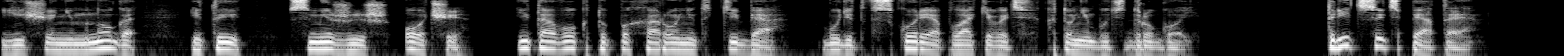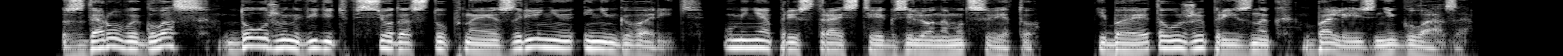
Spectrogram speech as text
Еще немного, и ты смежишь очи, и того, кто похоронит тебя, будет вскоре оплакивать кто-нибудь другой. Тридцать пятое. Здоровый глаз должен видеть все доступное зрению и не говорить «у меня пристрастие к зеленому цвету», ибо это уже признак болезни глаза.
